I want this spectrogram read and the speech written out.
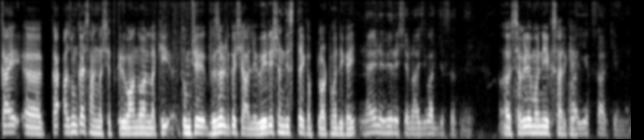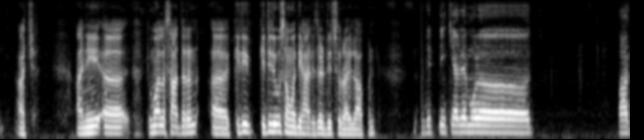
काय काय अजून काय सांगणार शेतकरी बांधवांना की तुमचे रिझल्ट कसे आले? व्हेरिएशन दिसतंय का प्लॉटमध्ये काही? नाही नाही विरेशन अजिबात दिसत नाही. अ, सगळे मनी एकसारखे? हा एक सारखे म्हणे अच्छा. आणि अ, तुम्हाला साधारण अ, किती किती दिवसामध्ये हा रिझल्ट दिसू राहिलो आपण? डिपिंग केल्यामुळं पाच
